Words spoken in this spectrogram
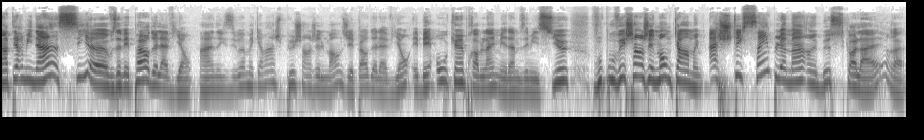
en terminant, si euh, vous avez peur de l'avion, hein, vous dites, mais comment je peux changer le monde? J'ai peur de l'avion. Eh bien, aucun problème, mesdames et messieurs. Vous pouvez changer le monde quand même. Achetez simplement un bus scolaire.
